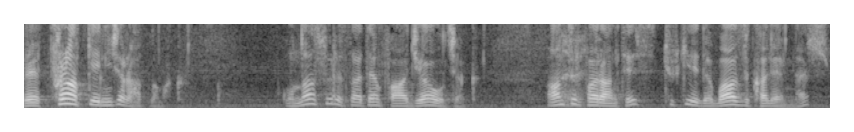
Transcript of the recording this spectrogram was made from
ve Trump gelince rahatlamak. Ondan sonra zaten facia olacak. Antır parantez Türkiye'de bazı kalemler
